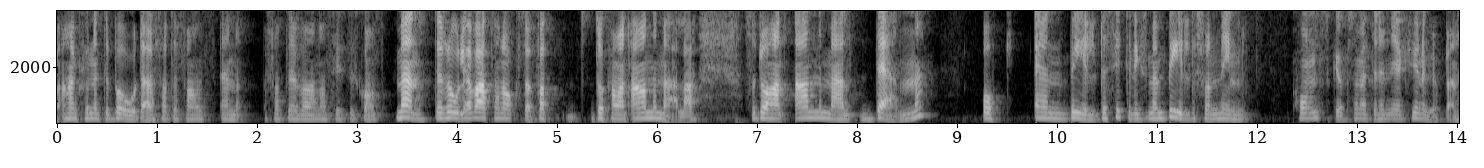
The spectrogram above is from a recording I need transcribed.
han kunde inte bo där för att det fanns en, för att det var nazistisk konst. Men det roliga var att han också, för att då kan man anmäla. Så då har han anmält den. Och en bild, det sitter liksom en bild från min konstgrupp som heter Den nya kvinnogruppen.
